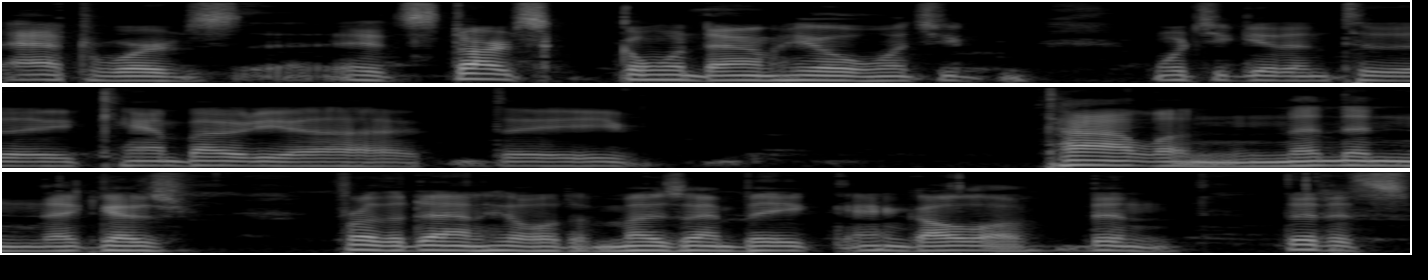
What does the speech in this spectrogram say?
afterwards. It starts going downhill once you once you get into the Cambodia, the Thailand, and then it goes further downhill to Mozambique, Angola. Then then it's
